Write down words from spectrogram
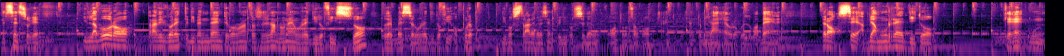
nel senso che il lavoro, tra virgolette, dipendente con un'altra società non è un reddito fisso, potrebbe essere un reddito fisso, oppure dimostrare per esempio di possedere un conto, non so, con 100-200 mila euro, quello va bene. Però se abbiamo un reddito che è un,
